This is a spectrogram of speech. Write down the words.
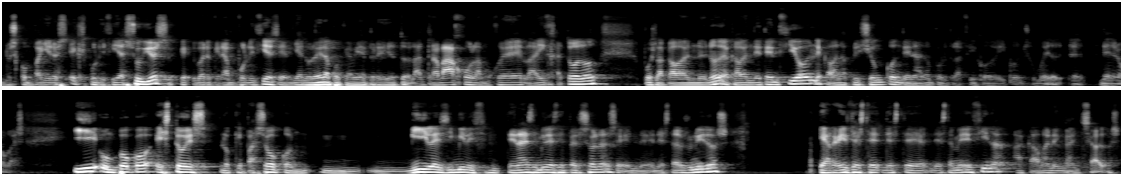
unos compañeros ex policías suyos, que, bueno, que eran policías, él ya no lo era porque había perdido todo el trabajo, la mujer, la hija, todo, pues lo acaban, ¿no? acaba en detención, acaba en la prisión condenado por tráfico y consumo de, drogas. Y un poco esto es lo que pasó con miles y miles, centenares de miles de personas en, Estados Unidos que a raíz este, de, este, de esta medicina acaban enganchados.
